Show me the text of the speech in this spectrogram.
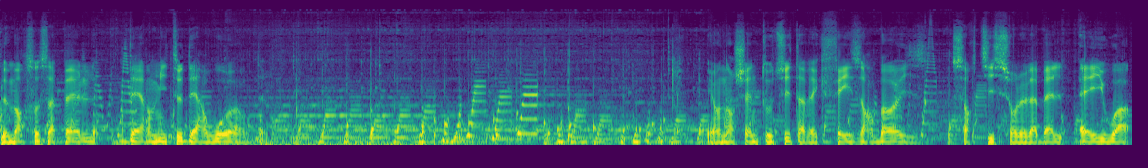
Le morceau s'appelle Der Mitte der World. Et on enchaîne tout de suite avec Phaser Boys, sorti sur le label Eiwa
